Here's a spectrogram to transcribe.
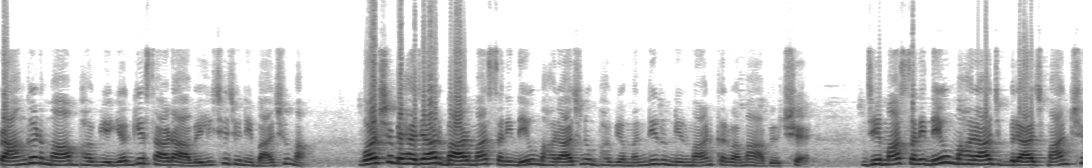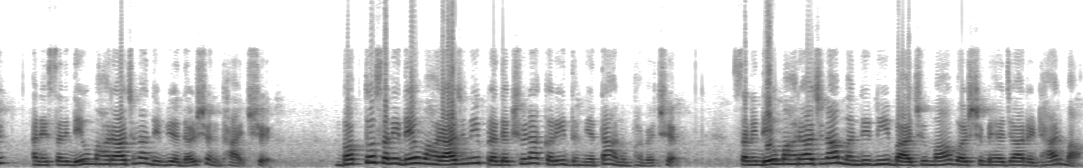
પ્રાંગણમાં ભવ્ય યજ્ઞશાળા આવેલી છે, જેની બાજુમાં વર્ષ બે હજાર બારમાં શનિદેવ મહારાજનું ભવ્ય મંદિરનું નિર્માણ કરવામાં આવ્યું છે, જેમાં શનિદેવ મહારાજ બિરાજમાન છે અને શનિદેવ મહારાજના દિવ્ય દર્શન થાય છે. ભક્તો શનિદેવ મહારાજની પ્રદક્ષિણા કરી ધન્યતા અનુભવે છે. શનિદેવ મહારાજના મંદિરની બાજુમાં વર્ષ બે હજાર અઢારમાં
